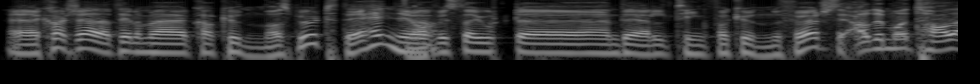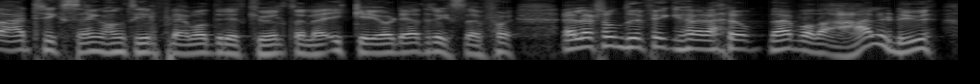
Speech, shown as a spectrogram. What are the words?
Eh, kanskje er det til og med hva kunden har spurt. Det hender jo ja. hvis du har gjort eh, en del ting for kunden før. Så ja, du må ta det her trikset en gang til, for det var dritkult. Eller ikke gjør det trikset. For... Eller som du fikk høre her om Nei, var det jeg eller du?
